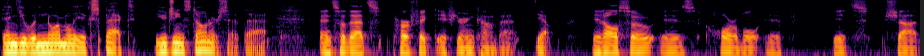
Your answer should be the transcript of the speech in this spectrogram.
than you would normally expect. Eugene Stoner said that. And so that's perfect if you're in combat. Yep. It also is horrible if it's shot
